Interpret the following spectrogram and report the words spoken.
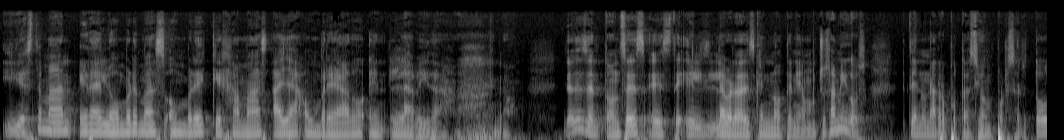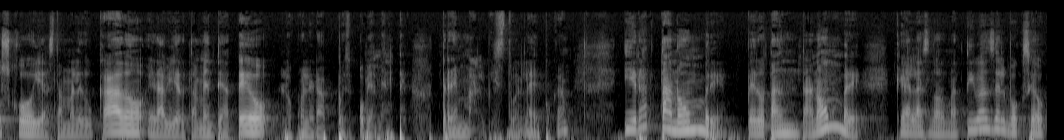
Y este man era el hombre más hombre que jamás haya hombreado en la vida. Ya desde entonces, este, él la verdad es que no tenía muchos amigos. Tiene una reputación por ser tosco y hasta mal educado, era abiertamente ateo, lo cual era pues obviamente re mal visto en la época, y era tan hombre, pero tan tan hombre, que a las normativas del boxeo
